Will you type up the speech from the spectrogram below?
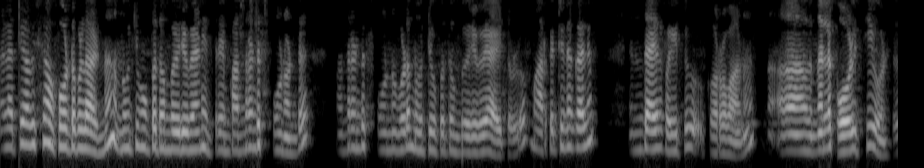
നല്ല അത്യാവശ്യം അഫോർഡബിൾ ആണ്. നൂറ്റി മുപ്പത്തൊമ്പത് രൂപയാണ്. ഇത്രയും പന്ത്രണ്ട് സ്പൂൺ ഉണ്ട്. പന്ത്രണ്ട് സ്പൂണും കൂടെ നൂറ്റി മുപ്പത്തൊമ്പത് രൂപ ആയിട്ടുള്ളൂ മാർക്കറ്റിനെക്കാളും എന്തായാലും റേറ്റ് കുറവാണ്. നല്ല ക്വാളിറ്റിയും ഉണ്ട്.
